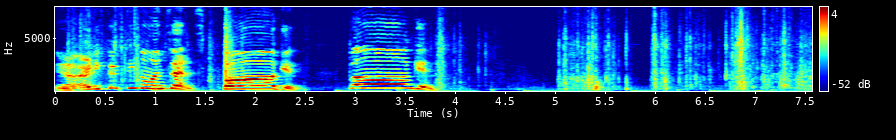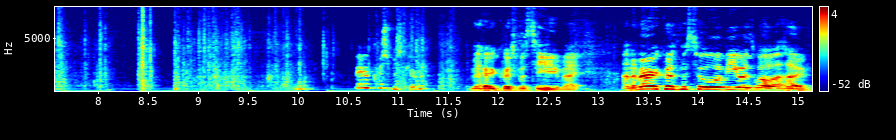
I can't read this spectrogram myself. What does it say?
you know, only fifty-nine cents. Bargain, bargain. Christmas, Kira. Merry Christmas to you, mate. And a Merry Christmas to all of you as well at home.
